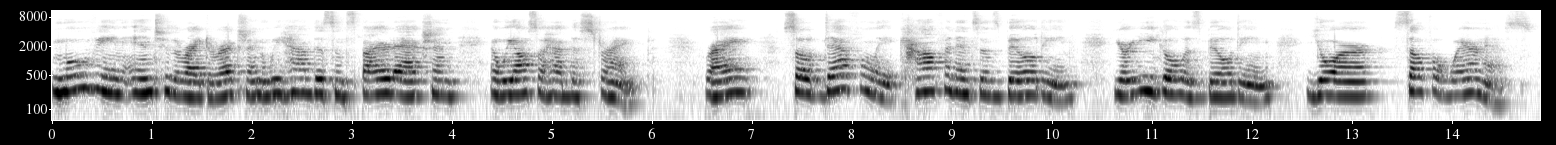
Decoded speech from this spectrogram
moving into the right direction. We have this inspired action and we also have the strength, right? So definitely confidence is building. Your ego is building. Your self-awareness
